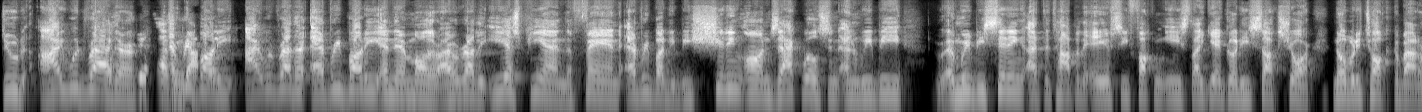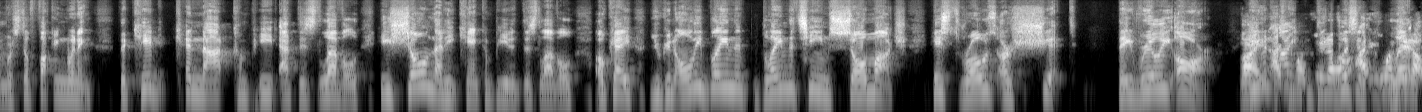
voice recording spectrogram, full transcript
Dude, I would rather ESPN hasn't got everybody, I would rather everybody and their mother, I would rather ESPN, the fan, everybody be shitting on Zach Wilson and we be and we'd be sitting at the top of the AFC fucking East, like, yeah, good, he sucks, sure. Nobody talk about him. We're still fucking winning. The kid cannot compete at this level. He's shown that he can't compete at this level. Okay, you can only blame the blame the team so much. His throws are shit. They really are. All right, Even I, want you know, listen, I you know,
